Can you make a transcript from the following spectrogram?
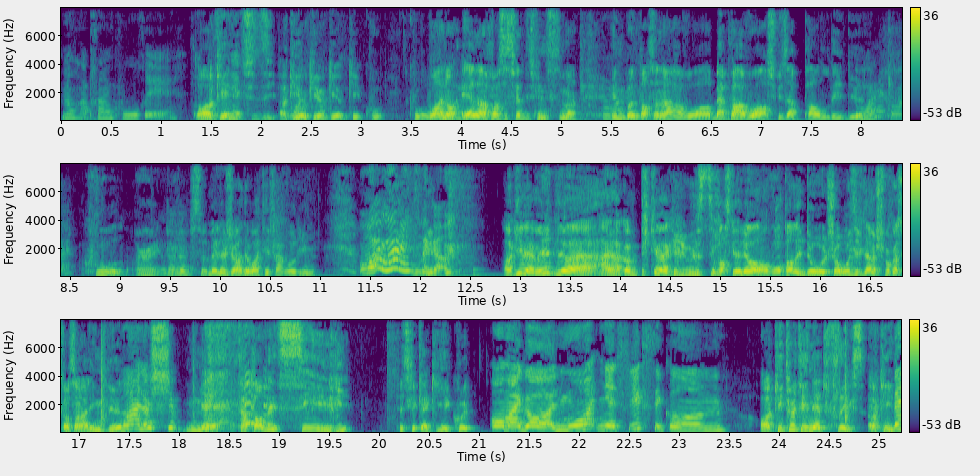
non, elle prend un cours. Euh, Ah, ok, elle business. étudie. Ok, Ouais. ok, ok, ok, cool. Cool. Ouais, non, elle, en fait, ça serait définitivement une bonne personne à avoir. Ben, pas à avoir, excuse, elle parle des deux. Ouais, ouais. Cool. Alright, non, j'aime ça. Mais là, j'ai hâte de voir tes favoris. mais- Ouais, ouais, c'est comme. Ok, ben, minute, là, elle a comme piqué ma curiosité parce que là, on va parler d'autres choses. Évidemment, je sais pas quoi ce qu'on s'en en ligne d'une. Ouais, là, je suis. Mais t'as parlé de séries. T'es quelqu'un qui écoute? Oh my god, moi, Netflix, c'est comme. Ok, toi, t'es Netflix. Ok. Ben,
